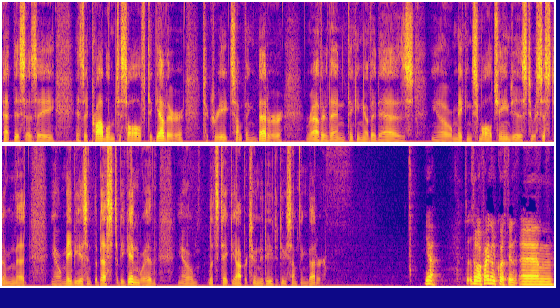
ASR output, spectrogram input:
at this as a as a problem to solve together to create something better rather than thinking of it as you know making small changes to a system that you know maybe isn't the best to begin with you know let's take the opportunity to do something better. Yeah. So, so a final question. Um,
